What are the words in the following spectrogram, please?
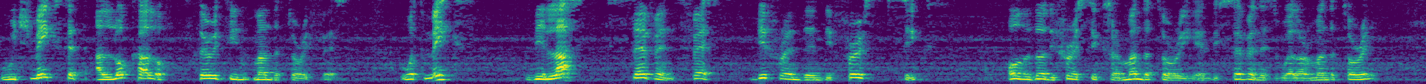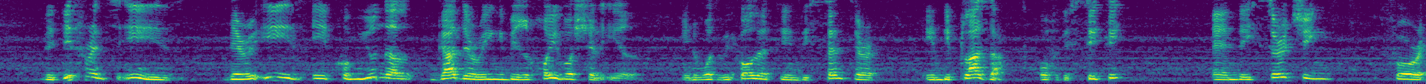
which makes it a local of 13 mandatory fasts. What makes the last seven fasts different than the first six, although the first six are mandatory and the seven as well are mandatory, the difference is there is a communal gathering in what we call it in the center in the plaza of the city and they searching for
